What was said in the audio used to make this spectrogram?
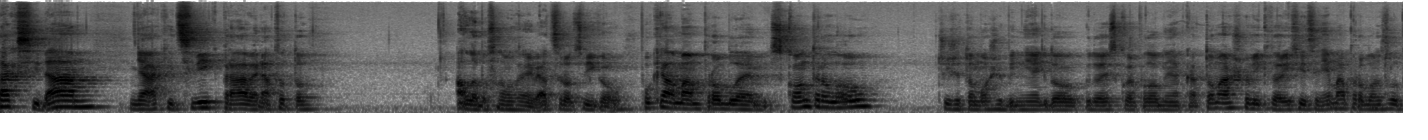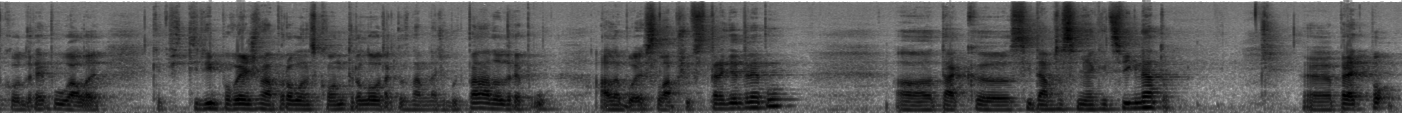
tak si dám nejaký cvik práve na toto, alebo samozrejme viacero cvikov. Pokiaľ mám problém s kontrolou, čiže to môže byť niekto, kto je skôr podobný ako Tomášovi, ktorý síce nemá problém s hĺbkou drepu, ale keď ty poviem, že má problém s kontrolou, tak to znamená, že buď padá do drepu, alebo je slabší v strede drepu, uh, tak uh, si dám zase nejaký cvik na to. Uh, pred po,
